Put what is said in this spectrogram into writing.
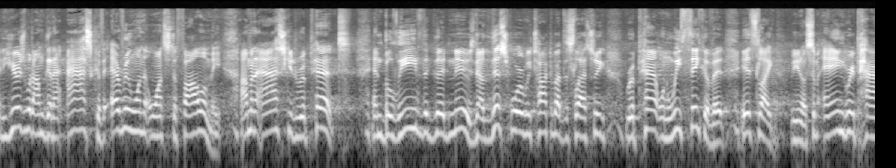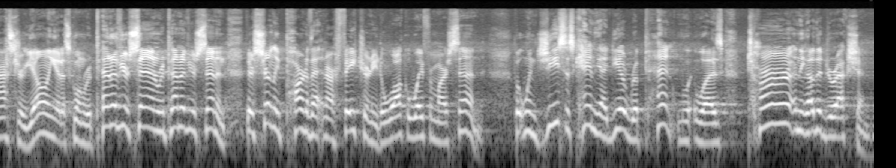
and here's what I'm going to ask of everyone that wants to follow me I'm going to ask you to repent and believe the good news. Now, this word, we talked about this last week, repent, when we think of it, it's like, you know, some angry pastor yelling at us, going, repent of your sin, repent of your sin. And there's certainly part of that in our faith journey to walk away from our sin. But when Jesus came, the idea of repent was turn in the other direction.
